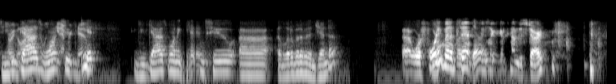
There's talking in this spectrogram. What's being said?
Do Are you guys want to two? get? You guys want to get into uh, a little bit of an agenda? Uh, we're 40 Yeah, minutes in. let's. Seems like a good time to start.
